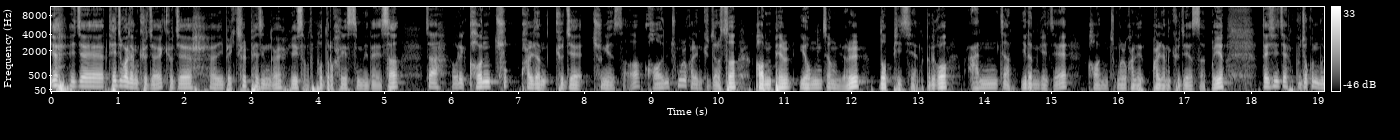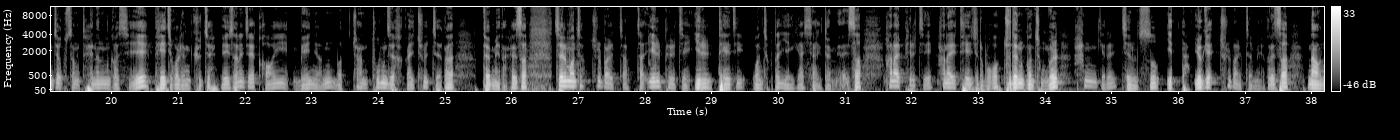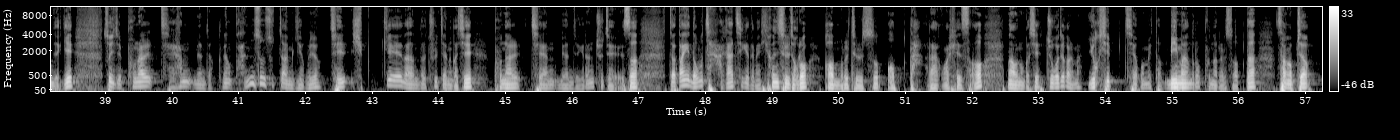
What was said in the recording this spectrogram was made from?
예, 이제 대지 관련 교재, 교재 207페이지인가요? 여기서부터 보도록 하겠습니다. 그래서 자, 우리 건축 관련 교재 중에서 건축물 관련 교재로서 건폐율, 용적률, 높이 제한, 그리고 안전 이런 게 이제 건축물 관련, 관련 교재였었고요. 대신 이제 무조건 문제 구성되는 것이 대지 관련 교재. 여기서는 이제 거의 매년 뭐한두 문제 가까이 출제가 됩니다. 그래서 제일 먼저 출발점. 자, 1필지, 1대지 원칙부터 얘기가 시작이 됩니다. 그래서 하나의 필지, 하나의 대지를 보고 주된 건축물 한 개를 지을 수 있다. 이게 출발점이에요. 그래서 나온 얘기. 소위 이제 분할 제한 면적. 그냥 단순 숫자 암기고요. 제일 쉽게 나름대로 출제하는 것이 분할 제한 면적이라는 주제에서 자 땅이 너무 작아지게 되면 현실적으로 건물을 지을 수 없다라고 해서 나오는 것이 주거적 얼마 60제곱미터 미만으로 분할할 수 없다 상업적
